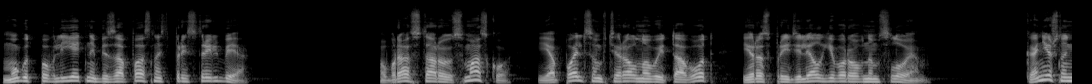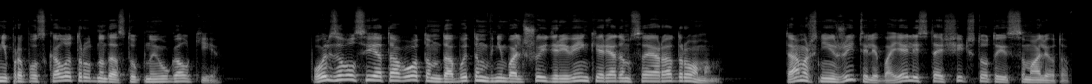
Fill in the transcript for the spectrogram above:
могут повлиять на безопасность при стрельбе. Убрав старую смазку, я пальцем втирал новый тавод и распределял его ровным слоем. Конечно, не пропускала труднодоступные уголки. Пользовался я тавотом, добытым в небольшой деревеньке рядом с аэродромом. Тамошние жители боялись тащить что-то из самолетов,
